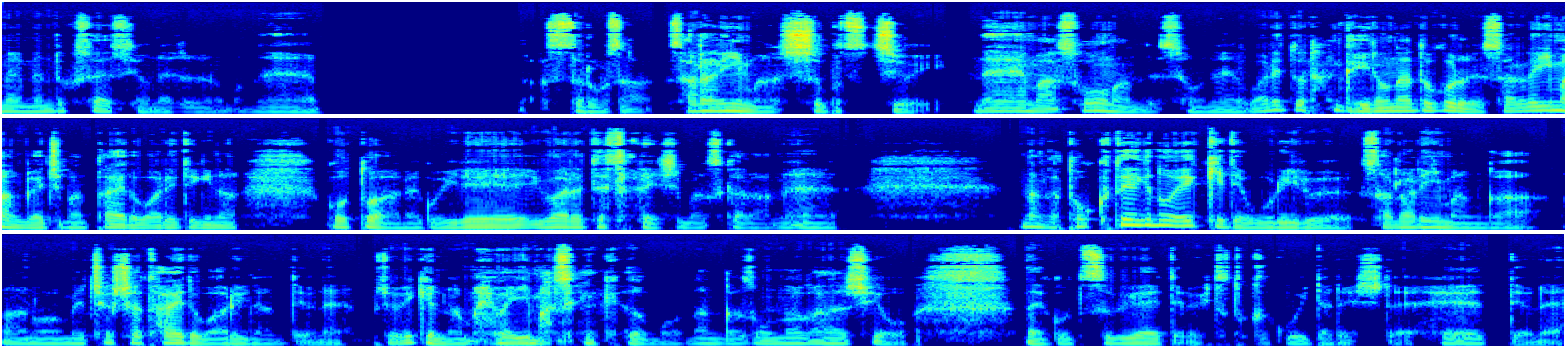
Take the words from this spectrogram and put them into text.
ね、めんどくさいですよね、そういうのもね。ストローさん、サラリーマン出没強い。ねえまあそうなんですよね。割となんかいろんなところでサラリーマンが一番態度悪い的なことはね、こう入れ、言われてたりしますからね。なんか特定の駅で降りるサラリーマンが、あの、めちゃくちゃ態度悪いなんていうね、ちょ駅の名前は言いませんけども、なんかそんな話を、ね、こう、つぶやいてる人とかこういたりして、へえっていうね、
